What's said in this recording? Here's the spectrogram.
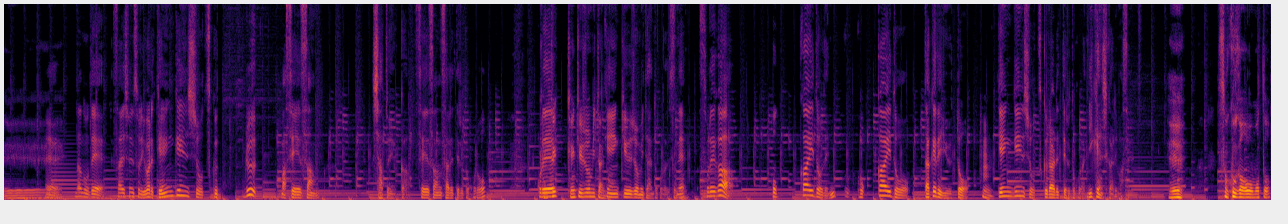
えええ。なので最初にそれいわゆる原原種を作る、まあ、生産者というか生産されてるところ。これ研究所みたいな。研究所みたいなところですね。それが北海道でに北海道だけで言うとうん。原原種を作られてるところは2軒しかありません。えーそこが大元？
